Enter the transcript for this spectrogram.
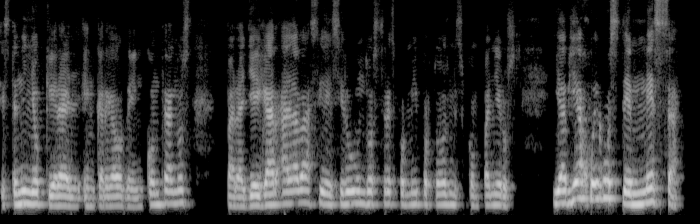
este niño que era el encargado de encontrarnos para llegar a la base y decir un, dos, tres por mí, por todos mis compañeros. Y había juegos de mesa,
